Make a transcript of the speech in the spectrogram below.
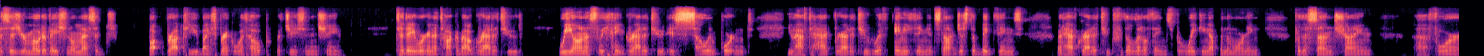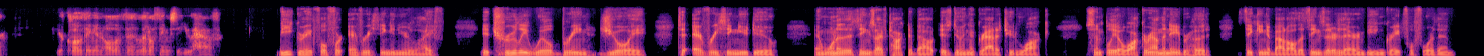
This is your motivational message brought to you by Sprinkle with Hope with Jason and Shane. Today, we're going to talk about gratitude. We honestly think gratitude is so important. You have to have gratitude with anything. It's not just the big things, but have gratitude for the little things, for waking up in the morning, for the sunshine, uh, for your clothing, and all of the little things that you have. Be grateful for everything in your life. It truly will bring joy to everything you do. And one of the things I've talked about is doing a gratitude walk, simply a walk around the neighborhood, thinking about all the things that are there and being grateful for them.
